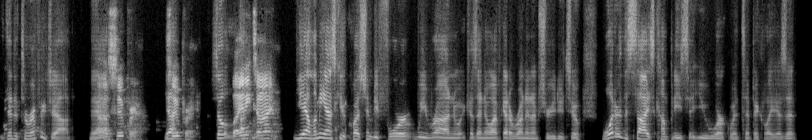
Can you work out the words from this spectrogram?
You did a terrific job. Yeah. Oh, super. Yeah. Super. So well, anytime. yeah, let me ask you a question before we run, because I know I've got to run and I'm sure you do too. What are the size companies that you work with typically? Is it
